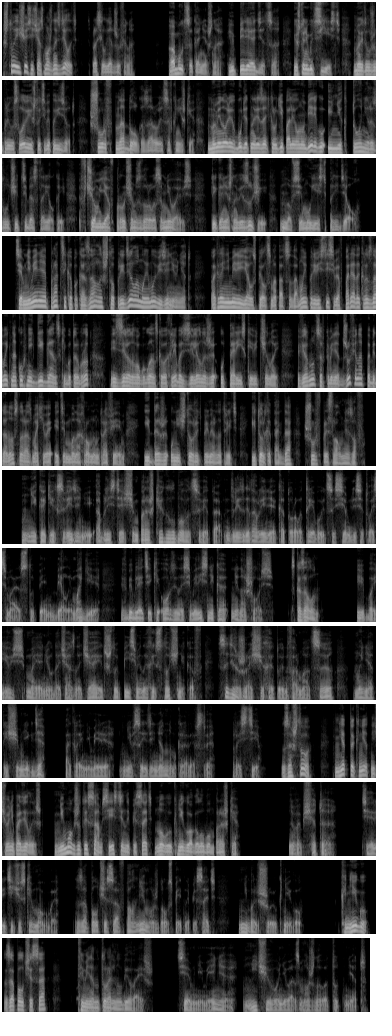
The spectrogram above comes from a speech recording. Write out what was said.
«Что еще сейчас можно сделать?» — спросил я Джуфина. «Обуться, конечно, и переодеться, и что-нибудь съесть, но это уже при условии, что тебе повезет. Шурф надолго зароется в книжке, но Минорих будет нарезать круги по левому берегу, и никто не разлучит тебя с тарелкой, в чем я, впрочем, здорово сомневаюсь. Ты, конечно, везучий, но всему есть предел». Тем не менее, практика показала, что предела моему везению нет. По крайней мере, я успел смотаться домой, привести себя в порядок, раздобыть на кухне гигантский бутерброд из зеленого гугланского хлеба с зеленой же утарийской ветчиной, вернуться в кабинет Джуфина, победоносно размахивая этим монохромным трофеем, и даже уничтожить примерно треть. И только тогда Шурф прислал мне зов. Никаких сведений о блестящем порошке голубого цвета, для изготовления которого требуется 78-я ступень белой магии, в библиотеке Ордена Семилистника не нашлось, — сказал он. И, боюсь, моя неудача означает, что письменных источников, содержащих эту информацию, мы не отыщем нигде, по крайней мере, не в Соединенном Королевстве. Прости. «За что?» Нет так нет, ничего не поделаешь. Не мог же ты сам сесть и написать новую книгу о голубом порошке? Вообще-то, теоретически мог бы. За полчаса вполне можно успеть написать небольшую книгу. Книгу? За полчаса? Ты меня натурально убиваешь. Тем не менее, ничего невозможного тут нет.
